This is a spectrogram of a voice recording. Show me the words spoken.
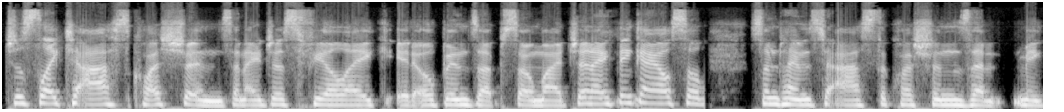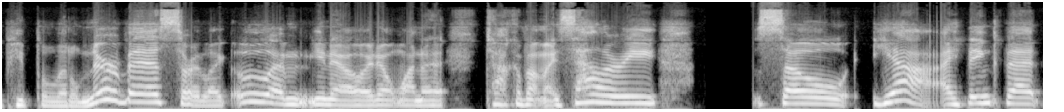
just like to ask questions and I just feel like it opens up so much. And I think I also sometimes to ask the questions that make people a little nervous or like, oh, I'm, you know, I don't want to talk about my salary. So yeah, I think that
